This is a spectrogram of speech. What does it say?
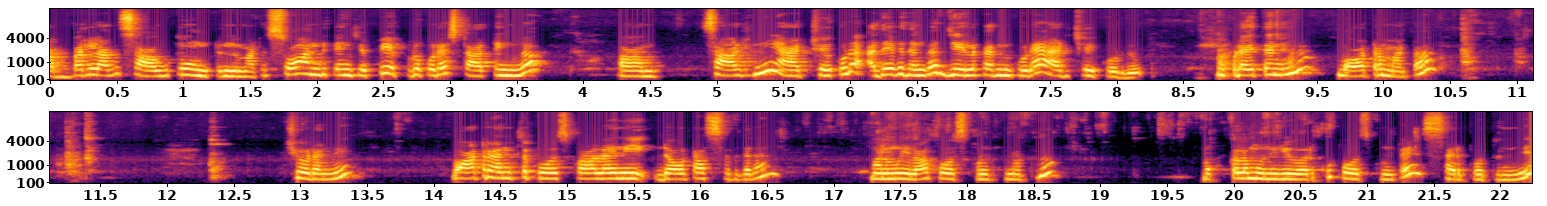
రబ్బర్ లాగా సాగుతూ ఉంటుంది అన్నమాట సో అందుకని చెప్పి ఎప్పుడు కూడా స్టార్టింగ్లో సాల్ట్ని యాడ్ చేయకూడదు. అదే విధంగా జీలకర్రని కూడా యాడ్ చేయకూడదు. ఇప్పుడైతే నేను వాటర్ అన్నమాట. చూడండి. వాటర్ ఎంత పోసుకోవాలని డౌట్ వస్తుంది కదా? మనం ఇలా పోసుకుంటున్నప్పుడు ముక్కలు మునిగి వరకు పోసుకుంటే సరిపోతుంది.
